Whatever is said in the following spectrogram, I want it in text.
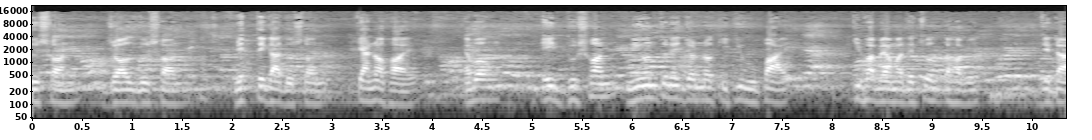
দূষণ, জল দূষণ, মৃত্তিকা দূষণ কেন হয় এবং এই দূষণ নিয়ন্ত্রণের জন্য কি কি উপায় কীভাবে আমাদের চলতে হবে, যেটা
